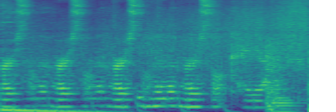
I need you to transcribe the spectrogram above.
Universal, universal, universal, universal chaos.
